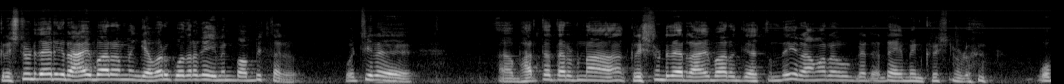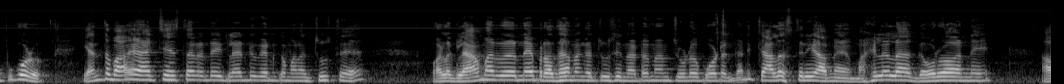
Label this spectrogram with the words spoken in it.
కృష్ణుడి దగ్గరికి రాయబారం ఇంకెవరు కుదరక ఈమెను పంపిస్తారు. వచ్చి భర్త తరఫున కృష్ణుడి దగ్గర రాయబారం చేస్తుంది. రామారావు అంటే ఐ మీన్ కృష్ణుడు ఒప్పుకోడు. ఎంత బాగా యాక్ట్ చేస్తారంటే ఇట్లాంటివి కనుక మనం చూస్తే వాళ్ళ గ్లామర్నే ప్రధానంగా చూసి నటనను చూడకపోవటం కానీ చాలా స్త్రీ ఆమె మహిళల గౌరవాన్ని ఆ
